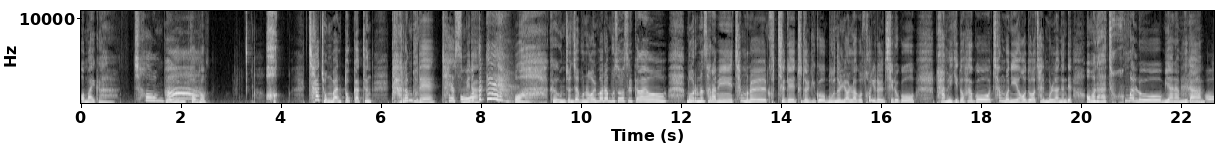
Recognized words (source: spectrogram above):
oh my god, 처음 보는 번호. 헉. 차 종만 똑같은 다른 분의 차였습니다. 어떡해! 와, 그 운전자분은 얼마나 무서웠을까요? 모르는 사람이 창문을 거칠게 두들기고 문을 열라고 소리를 지르고 밤이기도 하고 창문이 어두워 잘 몰랐는데 어머나 정말로 미안합니다. 어.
